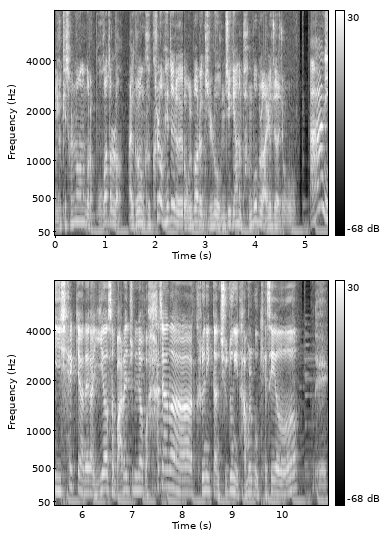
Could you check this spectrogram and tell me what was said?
이렇게 설명하는 거랑 뭐가 달라? 아니 그럼 그 클럽 헤드를 올바른 길로 움직이게 하는 방법을 알려줘야죠. 아니 이 새끼야. 내가 이어서 말해주려고 하잖아. 그러니까 주둥이 다물고 계세요 네.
